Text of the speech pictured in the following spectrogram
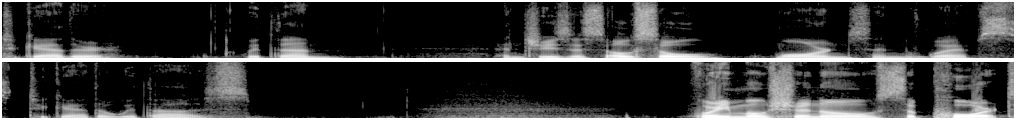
together with them. And Jesus also mourns and weeps together with us. For emotional support,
